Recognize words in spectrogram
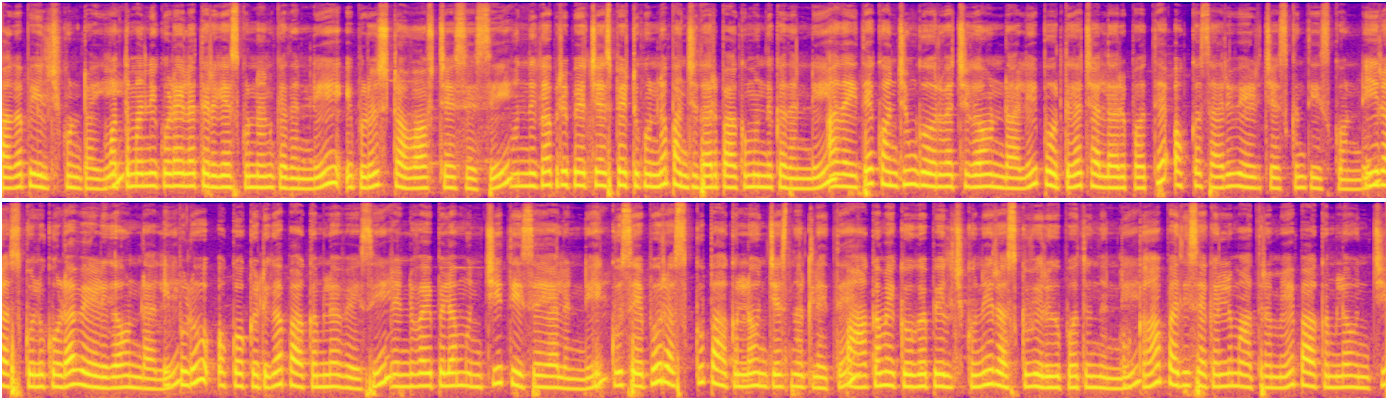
బాగా పీల్చుకుంటాయి. మొత్తం అన్ని కూడా ఇలా తిరిగేసుకున్నాను కదండి. ఇప్పుడు స్టవ్ ఆఫ్ చేసేసి ముందుగా ప్రిపేర్ చేసి పెట్టుకున్న పంచదార పాకం ఉంది కదండి. అదైతే కొంచెం గోరువెచ్చగా ఉండాలి. పూర్తిగా చల్లారిపోతే ఒక్కసారి వేడి చేసుకుని తీసుకోండి. ఈ రసగులు కూడా వేడిగా ఉండాలి. ఇప్పుడు ఒక్కొక్కటిగా పాకంలో వేసి రెండు వైపులా ముంచి తీసేయాలండి. ఎక్కువసేపు రస్కు పాకంలో ఉంచేసినట్లయితే పాకం ఎక్కువగా పీల్చుకుని రస్కు విరిగిపోతుందండి. ఒక పది సెకండ్లు మాత్రమే పాకంలో ఉంచి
